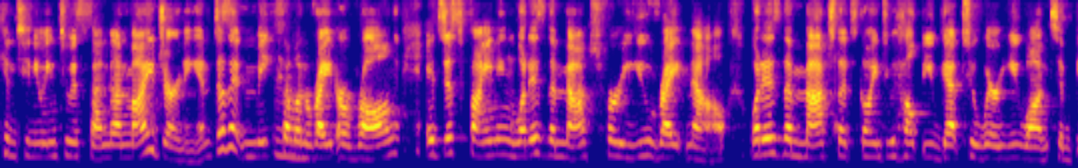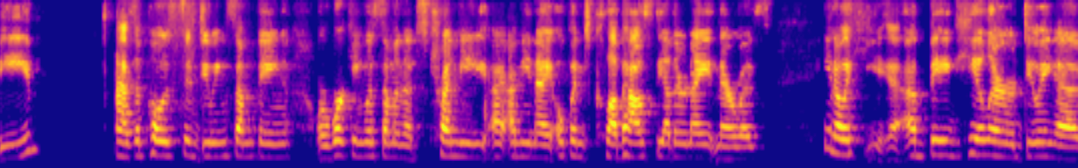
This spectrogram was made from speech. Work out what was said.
continuing to ascend on my journey. And it doesn't make mm-hmm. someone right or wrong. It's just finding what is the match for you right now. What is the match that's going to help you get to where you want to be as opposed to doing something or working with someone that's trendy. I, I mean, I opened Clubhouse the other night and there was you know, a, a big healer doing a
